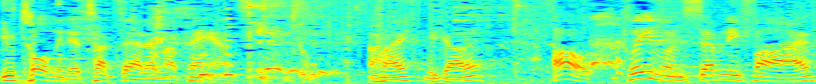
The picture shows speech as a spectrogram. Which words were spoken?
you told me to tuck that in my pants. All right, we got it? Oh, Cleveland, 75.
